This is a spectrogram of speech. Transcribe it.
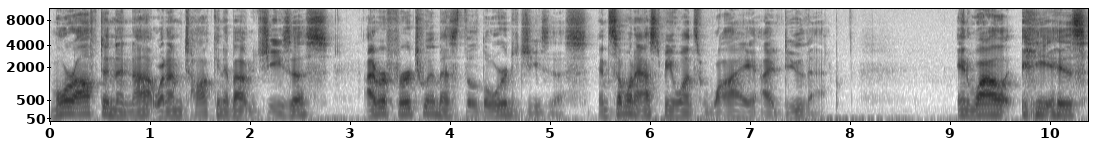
More often than not, when I'm talking about Jesus, I refer to him as the Lord Jesus. And someone asked me once why I do that. And while he is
